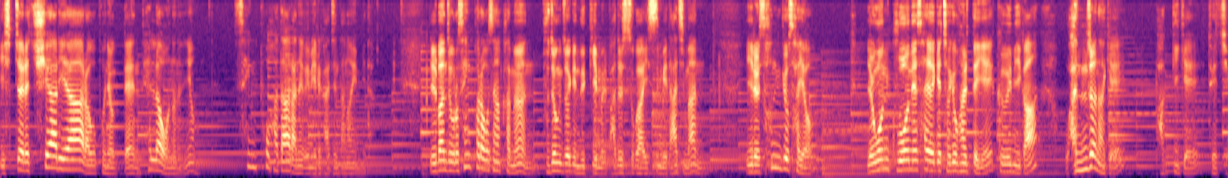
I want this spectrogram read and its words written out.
이 10절에 취하리라라고 번역된 헬라 원어는요. 생포하다라는 의미를 가진 단어입니다. 일반적으로 생포라고 생각하면 부정적인 느낌을 받을 수가 있습니다. 하지만 이를 선교 사역, 영혼 구원의 사역에 적용할 때에 그 의미가 완전하게 바뀌게 되죠.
